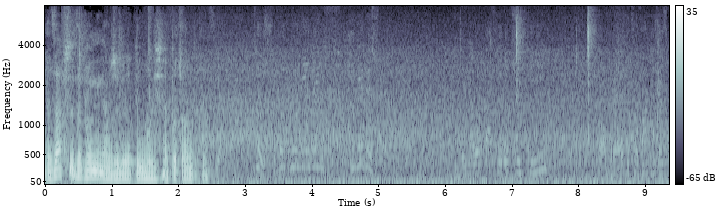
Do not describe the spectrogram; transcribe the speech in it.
Ja zawsze zapominam, żeby o tym mówić na początku. Cóż, mogło nie wyjść i nie wyszło. Będzie miał okazję do wrzutki. Dobre wycofanie ze skrzydła. Kurcze blade. Ta interwencja ratuje zespół przed stratą gola. Mbappé. Vinicius. Lucas Torreira. Piłka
